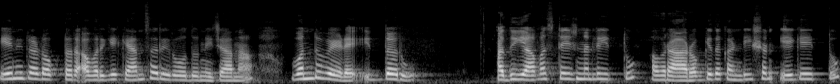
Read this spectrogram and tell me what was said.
ಏನಿಲ್ಲ ಡಾಕ್ಟರ್, ಅವರಿಗೆ ಕ್ಯಾನ್ಸರ್ ಇರೋದು ನಿಜಾನಾ? ಒಂದು ವೇಳೆ ಇದ್ದರೂ ಅದು ಯಾವ ಸ್ಟೇಜ್ನಲ್ಲಿ ಇತ್ತು? ಅವರ ಆರೋಗ್ಯದ ಕಂಡೀಷನ್ ಹೇಗೆ ಇತ್ತು?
